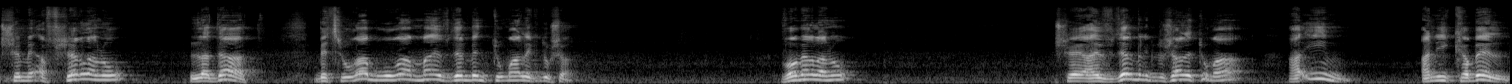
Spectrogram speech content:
שמאפשר לנו לדעת בצורה ברורה מה ההבדל בין טומאה לקדושה. ואומר לנו שההבדל בין קדושה לטומאה, האם אני אקבל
